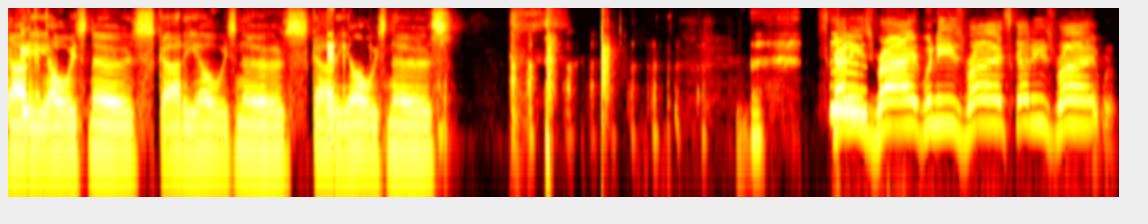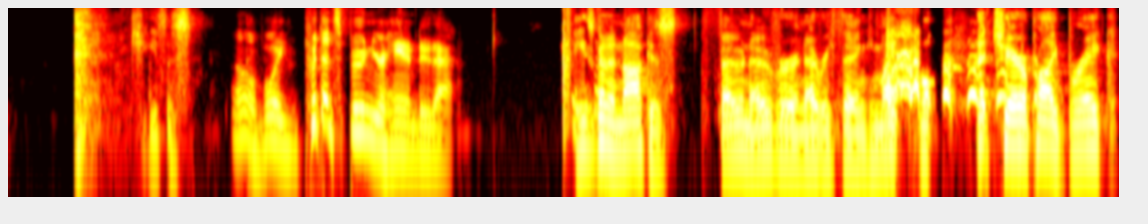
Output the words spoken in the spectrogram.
Scotty always knows. Scotty always knows. Scotty always knows. Scotty's right when he's right. Scotty's right. Jesus. Oh boy, put that spoon in your hand and do that. He's gonna knock his phone over and everything. He might fall- that chair will probably break.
